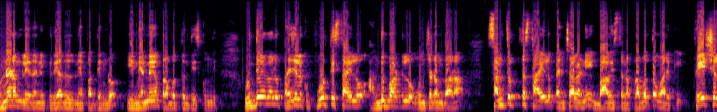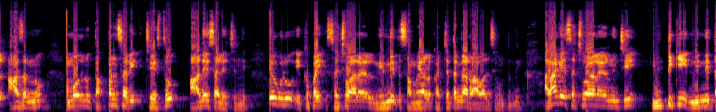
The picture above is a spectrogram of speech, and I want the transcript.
ఉండడం లేదని ఫిర్యాదుల నేపథ్యంలో ఈ నిర్ణయం ప్రభుత్వం తీసుకుంది. ఉద్యోగాలు ప్రజలకు పూర్తి స్థాయిలో అందుబాటులో ఉంచడం ద్వారా సంతృప్త స్థాయిలో పెంచాలని భావిస్తున్న ప్రభుత్వం వారికి ఫేషియల్ హాజరును నమోదును తప్పనిసరి చేస్తూ ఆదేశాలు ఇచ్చింది. ఉద్యోగులు ఇకపై సచివాలయాలు నిర్ణీత సమయాల్లో ఖచ్చితంగా రావాల్సి ఉంటుంది. అలాగే సచివాలయం నుంచి ఇంటికి నిర్ణీత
